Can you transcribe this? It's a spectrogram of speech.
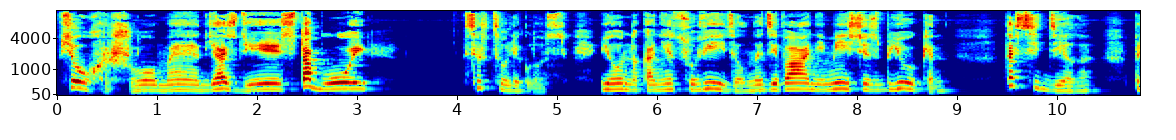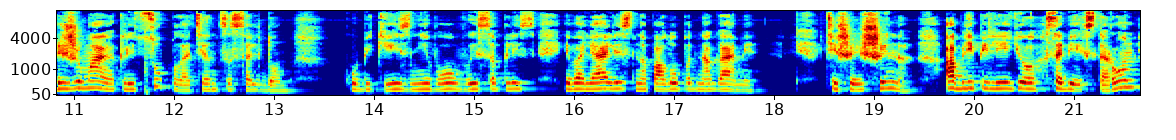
«Все хорошо, Мэн, я здесь, с тобой». Сердце улеглось, и он, наконец, увидел на диване миссис Бьюкен. Та сидела, прижимая к лицу полотенце со льдом. Кубики из него высыпались и валялись на полу под ногами. Тише и Шина облепили ее с обеих сторон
